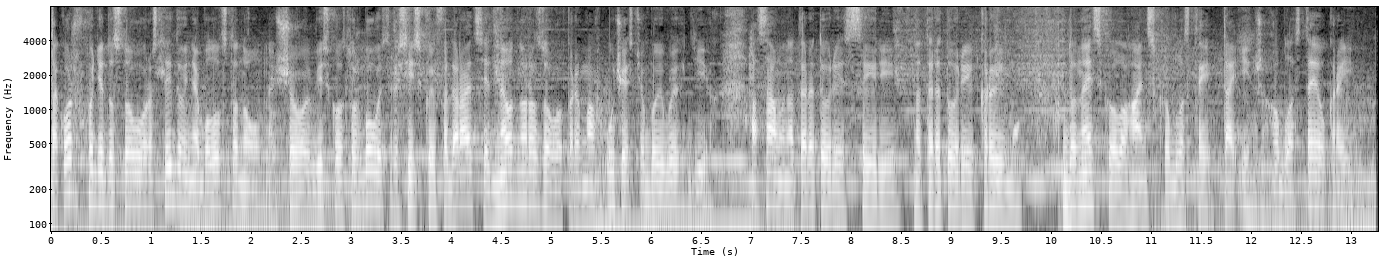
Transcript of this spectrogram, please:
Також в ході досудового розслідування було встановлено, що військовослужбовець Російської Федерації неодноразово приймав участь у бойових діях, а саме на території Сирії, на території Криму, Донецької, Луганської областей та інших областей України.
